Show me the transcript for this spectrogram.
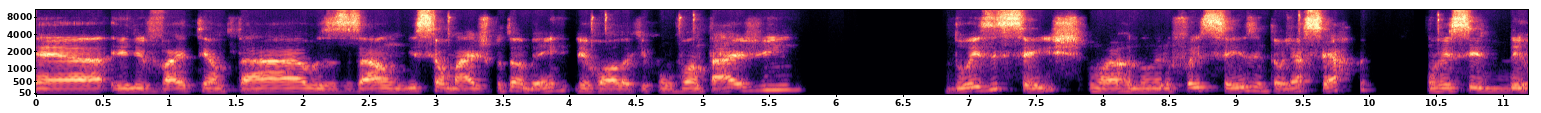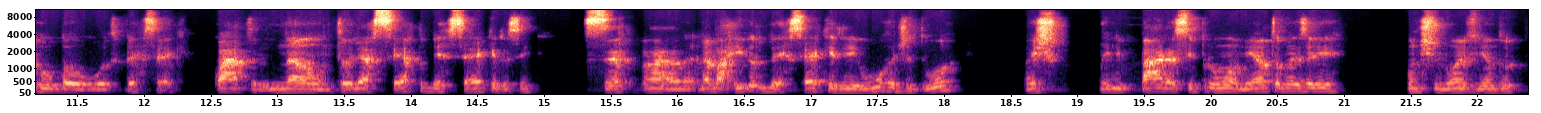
É, ele vai tentar usar um míssel mágico também. Ele rola aqui com vantagem 2 e 6. O maior número foi 6, então ele acerta. Vamos ver se derruba o outro Berserker. 4, não. Então ele acerta o Berserker, assim na barriga do Berserk, ele urra de dor, mas ele para assim por um momento, mas ele continua vindo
